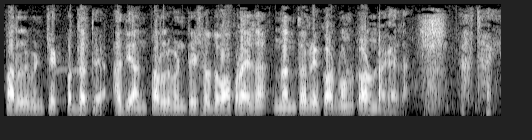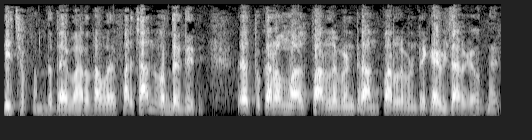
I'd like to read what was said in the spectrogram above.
पार्लमेंटची एक पद्धत आहे. आधी अनपार्लमेंटरी शब्द वापरायचा नंतर रेकॉर्ड म्हणून काढून टाकायचा. ही जी पद्धत आहे भारतामध्ये फार छान पद्धत आहे ती. तुकाराम महाराज पार्लमेंटरी अनपार्लमेंटरी काही विचार करत नाहीत.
